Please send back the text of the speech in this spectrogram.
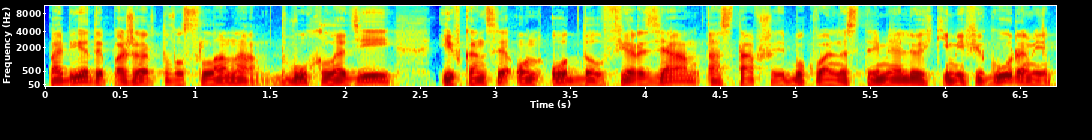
победы, пожертвовал слона, двух ладей, и в конце он отдал ферзя, оставшись буквально с тремя легкими фигурами.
